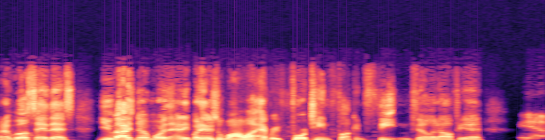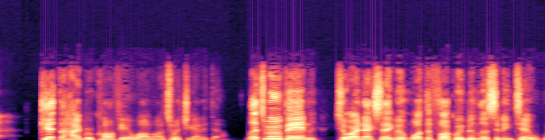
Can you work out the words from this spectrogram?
But I will say this: you guys know more than anybody. There's a Wawa every 14 fucking feet in Philadelphia. Yeah. Get the high brew coffee at Wawa. That's what you got to do. Let's move in to our next segment. What the fuck we've been listening to?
